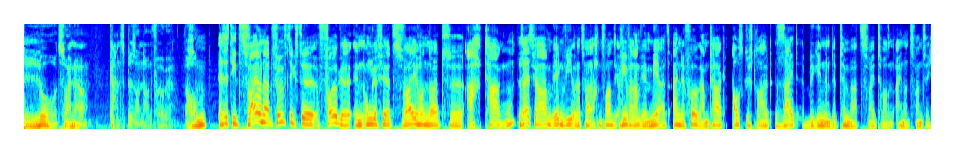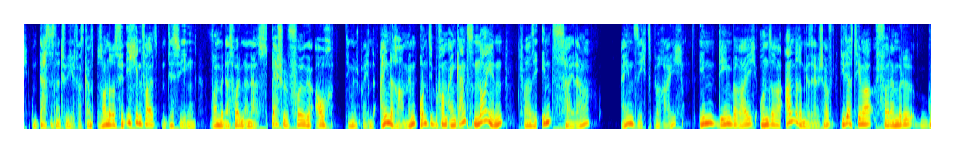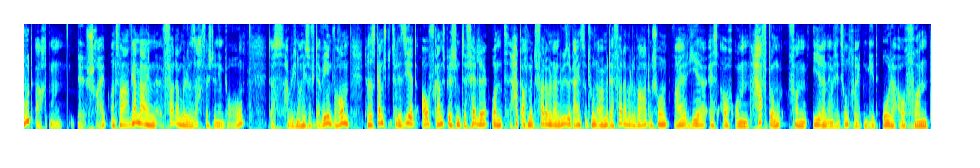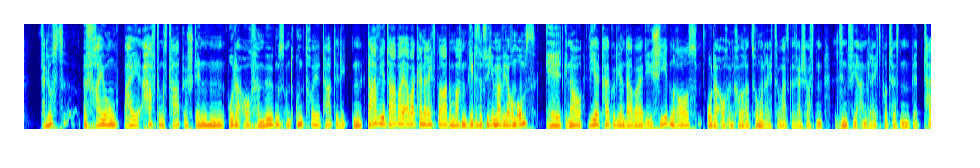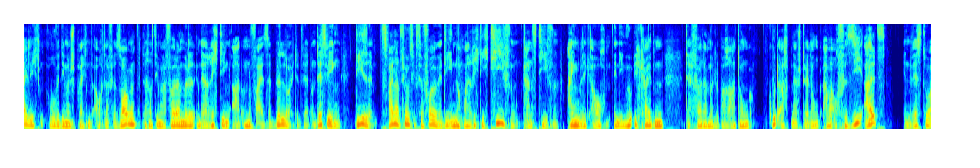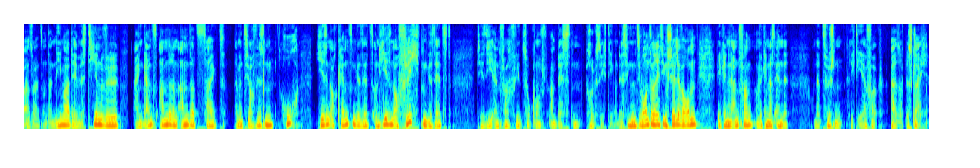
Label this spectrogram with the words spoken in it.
Hallo zu einer ganz besonderen Folge. Warum? Es ist die 250. Folge in ungefähr 208 Tagen. Das heißt, wir haben irgendwie, oder 228, auf jeden Fall haben wir mehr als eine Folge am Tag ausgestrahlt seit Beginn im September 2021. Und das ist natürlich etwas ganz Besonderes, finde ich jedenfalls. Und deswegen wollen wir das heute mit einer Special-Folge auch dementsprechend einrahmen. Und Sie bekommen einen ganz neuen, quasi Insider, Einsichtsbereich in dem Bereich unserer anderen Gesellschaft, die das Thema Fördermittelgutachten beschreibt. Und zwar, wir haben ja ein Fördermittel-Sachverständigenbüro. Das habe ich noch nicht so viel erwähnt. Warum? Das ist ganz spezialisiert auf ganz bestimmte Fälle und hat auch mit Fördermittelanalyse gar nichts zu tun, aber mit der Fördermittelberatung schon, weil hier es auch um Haftung von Ihren Investitionsprojekten geht oder auch von Verlust Befreiung bei Haftungstatbeständen oder auch Vermögens- und Untreue-Tatdelikten. Da wir dabei aber keine Rechtsberatung machen, geht es natürlich immer wiederum ums Geld, genau. Wir kalkulieren dabei die Schäden raus oder auch in Kooperation mit Rechtsanwaltsgesellschaften sind wir an Gerichtsprozessen beteiligt, wo wir dementsprechend auch dafür sorgen, dass das Thema Fördermittel in der richtigen Art und Weise beleuchtet wird. Und deswegen diese 250. Folge, die Ihnen nochmal richtig tiefen, ganz tiefen Einblick auch in die Möglichkeiten der Fördermittelberatung, Gutachtenerstellung, aber auch für Sie als Investor, also als Unternehmer, der investieren will, einen ganz anderen Ansatz zeigt, damit Sie auch wissen, huch, hier sind auch Grenzen gesetzt und hier sind auch Pflichten gesetzt, die Sie einfach für die Zukunft am besten berücksichtigen. Und deswegen sind Sie bei uns an der richtigen Stelle. Warum? Wir kennen den Anfang und wir kennen das Ende. Und dazwischen liegt Ihr Erfolg. Also, bis gleich.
